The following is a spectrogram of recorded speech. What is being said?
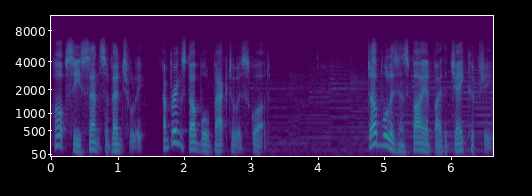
Hop sees sense eventually and brings Dubwool back to his squad. Dubwool is inspired by the Jacob sheep,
